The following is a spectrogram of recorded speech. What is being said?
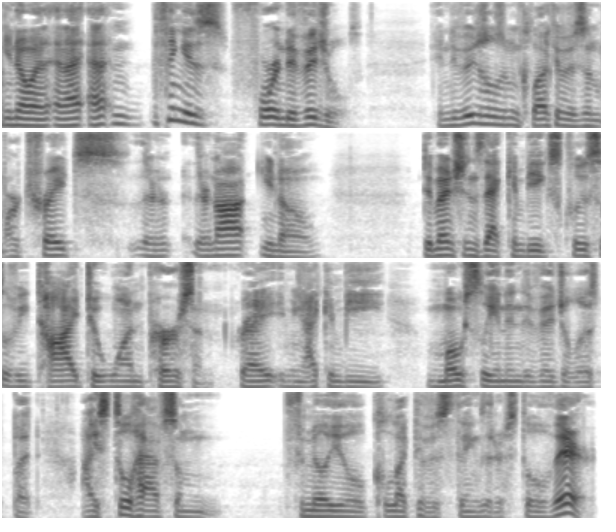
You know, and and, I, and the thing is, for individuals, individualism and collectivism are traits. They're they're not you know dimensions that can be exclusively tied to one person, right? I mean, I can be mostly an individualist, but I still have some familial collectivist things that are still there.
